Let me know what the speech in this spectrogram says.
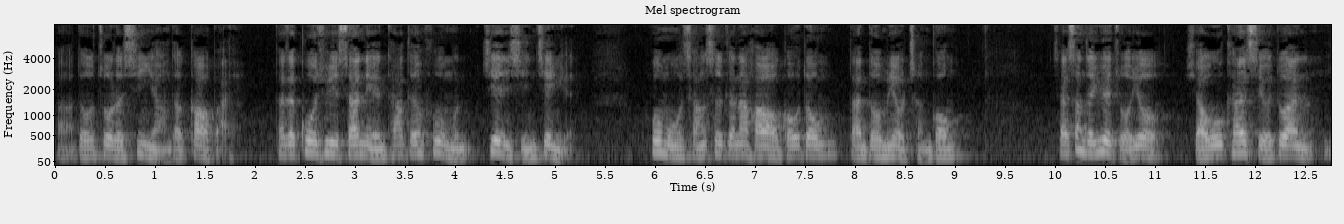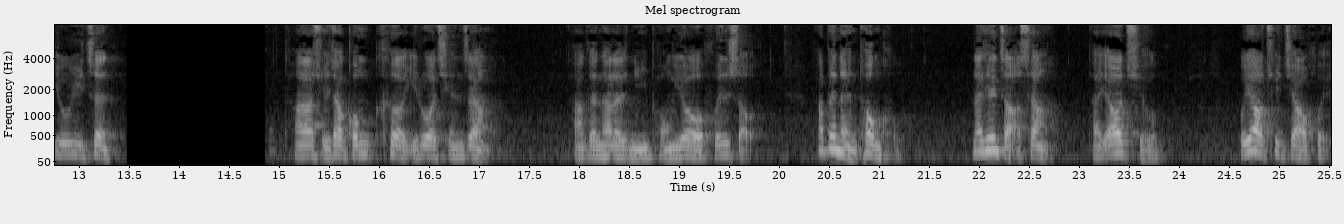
啊，都做了信仰的告白。但在过去三年，他跟父母渐行渐远，父母尝试跟他好好沟通，但都没有成功。在上个月左右，小吴开始有一段忧郁症，他学校功课一落千丈，他跟他的女朋友分手，他变得很痛苦。那天早上，他要求。不要去教会，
